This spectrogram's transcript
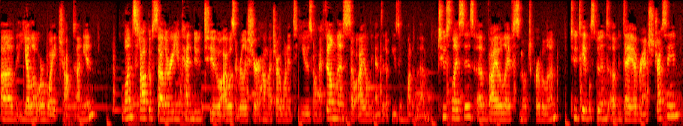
of yellow or white chopped onion, one stalk of celery, you can do two. I wasn't really sure how much I wanted to use when I filmed this, so I only ended up using one of them. Two slices of Violife smoked provolone, two tablespoons of Daiya ranch dressing,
